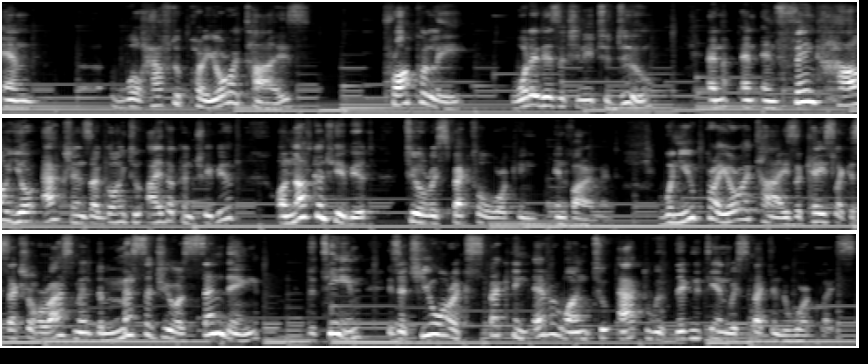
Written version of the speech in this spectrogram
and uh, will have to prioritize properly what it is that you need to do and and and think how your actions are going to either contribute or not contribute to a respectful working environment. When you prioritize a case like a sexual harassment, the message you are sending the team is that you are expecting everyone to act with dignity and respect in the workplace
